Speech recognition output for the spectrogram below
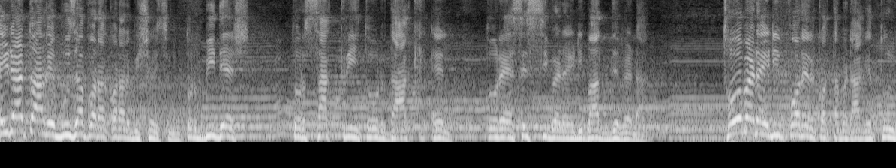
এইটা তো আগে বোঝাপড়া করার বিষয় ছিল। তোর বিদেশ, তোর চাকরি, তোর দাখেল তোর এসএসসি বেড়া, এডি বাদ দে বেড়া। থো বেড়া, এডি পরের কথা বেড়া, আগে তুই।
